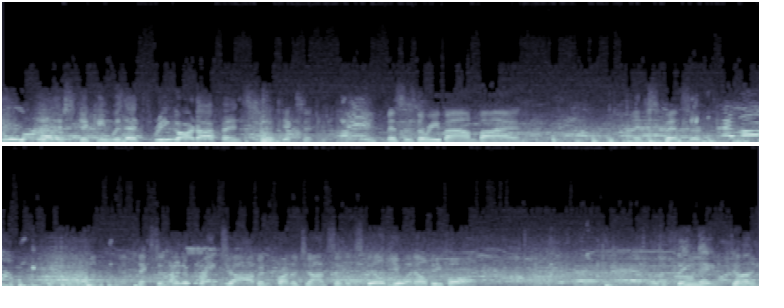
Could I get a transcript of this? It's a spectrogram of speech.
Now they're sticking with that three-guard offense. Dixon misses the rebound by Spencer. And Dixon did a great job in front of Johnson. It's still UNLV ball. Well, the thing they've done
